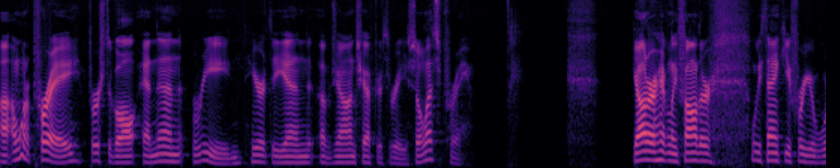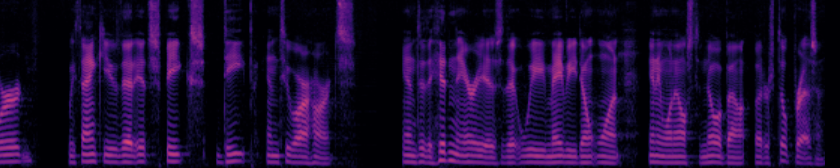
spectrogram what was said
uh, I want to pray, first of all, and then read here at the end of John chapter 3. So let's pray. God, our Heavenly Father, we thank you for your word. We thank you that it speaks deep into our hearts, into the hidden areas that we maybe don't want anyone else to know about, but are still present.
